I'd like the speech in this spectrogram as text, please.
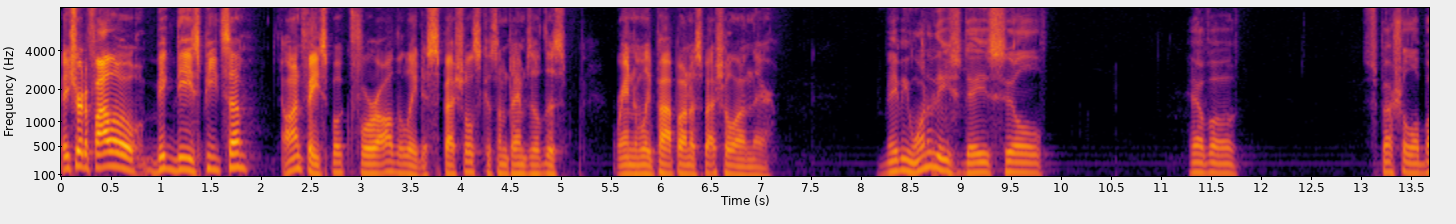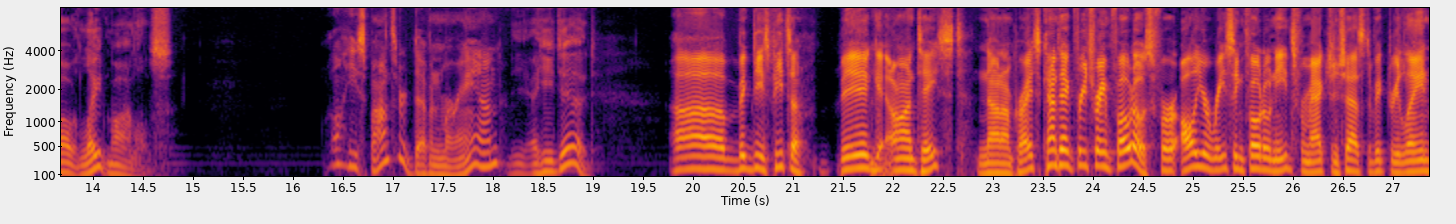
Make sure to follow Big D's Pizza on Facebook for all the latest specials because sometimes they'll just randomly pop on a special on there. Maybe one of these days he'll have a special about late models. Well, he sponsored Devin Moran. Yeah, he did. Uh, Big D's Pizza. Big on taste, not on price. Contact Freeze Frame Photos for all your racing photo needs from action shots to victory lane.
